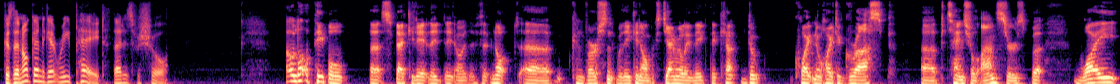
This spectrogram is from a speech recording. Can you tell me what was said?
because they're not going to get repaid that is for sure. A lot of people uh, speculate they, they, you know, if they're not uh, conversant with economics generally they, they can't, don't quite know how to grasp uh, potential answers, but why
